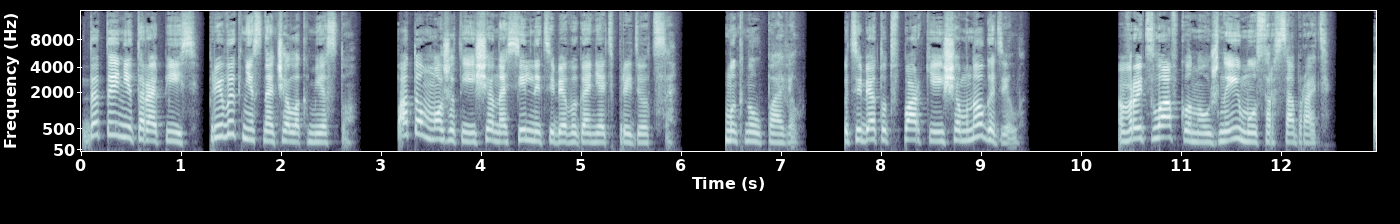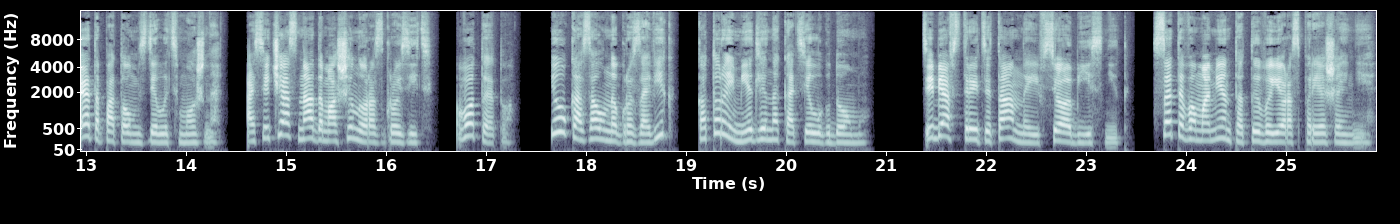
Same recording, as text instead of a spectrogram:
Да ты не торопись, привыкни сначала к месту. Потом, может, еще насильно тебя выгонять придется. Мыкнул Павел. У тебя тут в парке еще много дел? Врыть лавку нужно и мусор собрать. Это потом сделать можно. А сейчас надо машину разгрузить. Вот эту. И указал на грузовик, который медленно катил к дому. Тебя встретит Анна и все объяснит. С этого момента ты в ее распоряжении.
